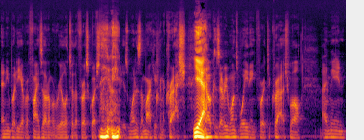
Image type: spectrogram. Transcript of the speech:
anybody ever finds out I'm a realtor, the first question they ask me is when is the market going to crash? Yeah, because you know, everyone's waiting for it to crash. Well, I mean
